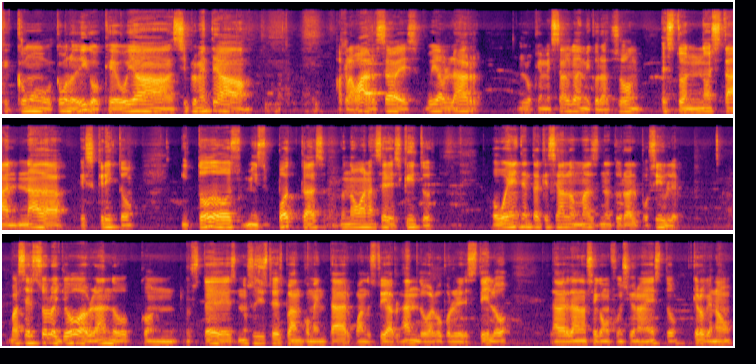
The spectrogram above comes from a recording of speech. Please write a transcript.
que, ¿cómo, lo digo? Que voy a simplemente a, a grabar, ¿sabes? Voy a hablar lo que me salga de mi corazón. Esto no está nada escrito y todos mis podcasts no van a ser escritos. O voy a intentar que sea lo más natural posible. Va a ser solo yo hablando con ustedes. No sé si ustedes puedan comentar cuando estoy hablando o algo por el estilo. La verdad no sé cómo funciona esto. Creo que no.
